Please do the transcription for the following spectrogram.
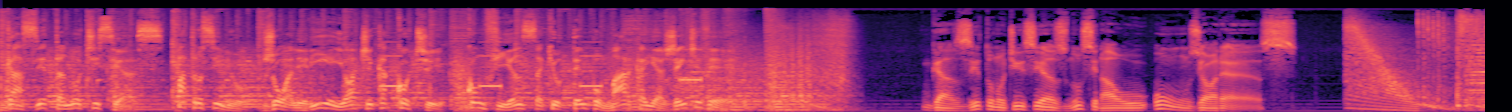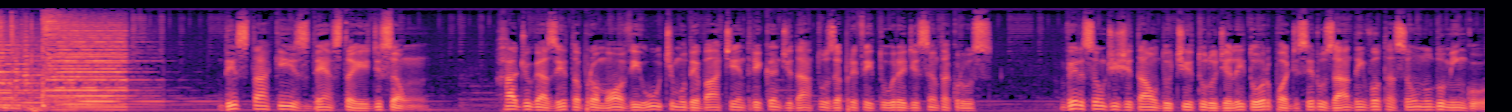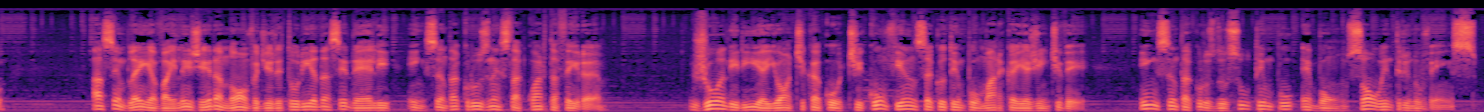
Gazeta Notícias. Patrocínio Joalheria e Ótica Cote. Confiança que o tempo marca e a gente vê. Gazeta Notícias no sinal 11 horas. Destaques desta edição. Rádio Gazeta promove o último debate entre candidatos à Prefeitura de Santa Cruz. Versão digital do título de eleitor pode ser usada em votação no domingo. A Assembleia vai eleger a nova diretoria da CDL em Santa Cruz nesta quarta-feira. Joalheria e ótica Cote, confiança que o tempo marca e a gente vê. Em Santa Cruz do Sul, tempo é bom, sol entre nuvens.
